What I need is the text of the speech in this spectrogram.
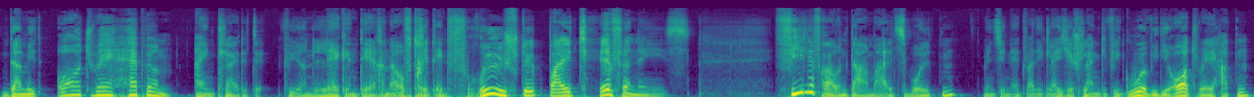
damit Audrey Hepburn einkleidete für ihren legendären Auftritt in Frühstück bei Tiffany's. Viele Frauen damals wollten, wenn sie in etwa die gleiche schlanke Figur wie die Audrey hatten,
